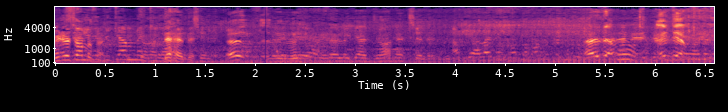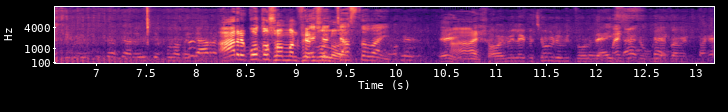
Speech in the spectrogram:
ভিডিও চালু কেমনে দেখে দে এটা লেগে জনের ছেলে আরে কত সম্মান ফেল হলো চাস্তো ভাই। এই সবাই মিলে একটু ছবি টবি তোল দেয় মাইক একটু উইয়ার পাবেন টাকা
